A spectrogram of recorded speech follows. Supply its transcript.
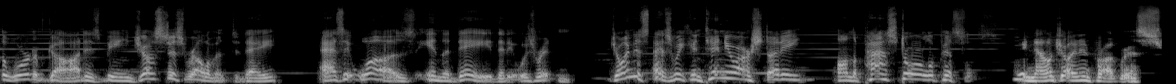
the Word of God as being just as relevant today as it was in the day that it was written. Join us as we continue our study on the pastoral epistles. We now join in progress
